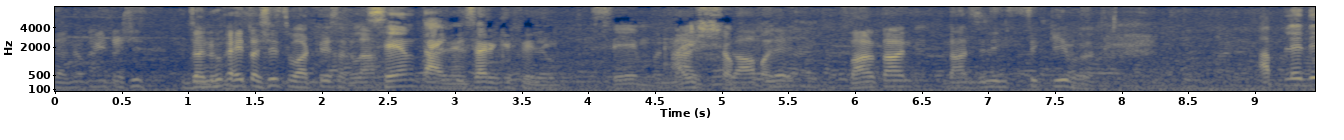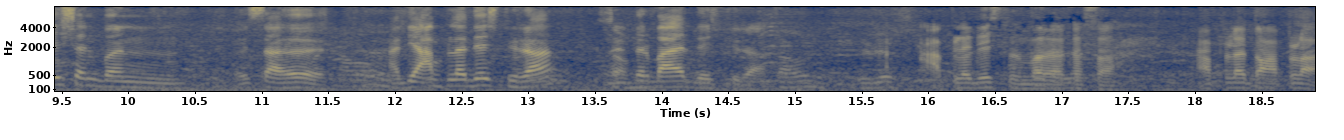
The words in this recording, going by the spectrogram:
जणू काही तशीच जणू काही तशीच वाटते सगळा. सेम थायलंड सारखी फिलिंग सेम आपले भारतात दार्जिलिंग सिक्कीम आपल्या देशात पण असा ह आधी आपला देश फिरा नंतर बाहेर देश फिरा. आपला देश पण बघा कसा. आपला तो आपला.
